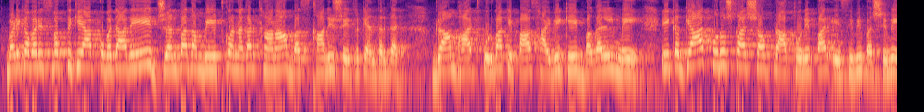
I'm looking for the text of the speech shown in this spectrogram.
बड़ी खबर इस वक्त की आपको बता दें, जनपद अंबेडकर नगर थाना बसखानी क्षेत्र के अंतर्गत ग्राम भाटपुरवा के पास हाईवे के बगल में एक अज्ञात पुरुष का शव प्राप्त होने पर एसीबी पश्चिमी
